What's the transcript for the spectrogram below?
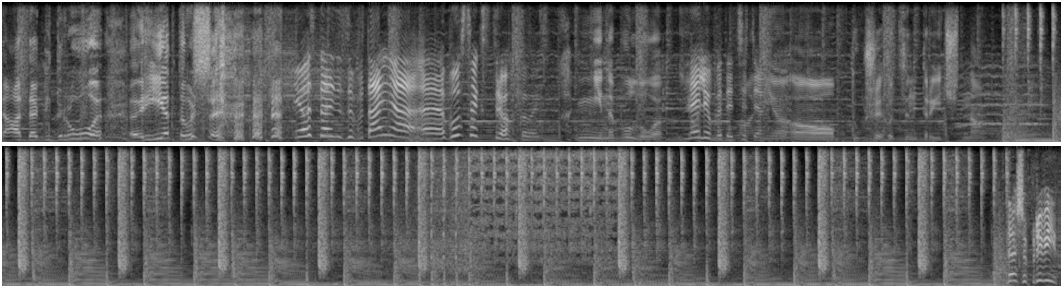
Да, да, да, бідро, ретуш. І останнє запитання. Е, був секс трьох колись? Ні, не було. Не любите цю тему? О, дуже егоцентрична. Даша, привіт!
